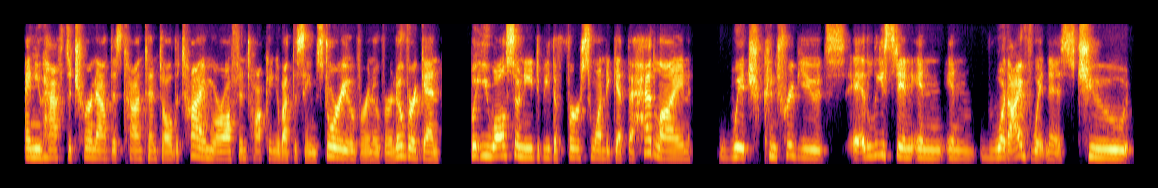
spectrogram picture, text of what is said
and you have to churn out this content all the time. We're often talking about the same story over and over and over again, but you also need to be the first one to get the headline which contributes at least in in in what i've witnessed to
